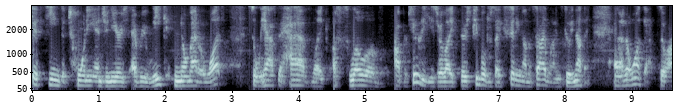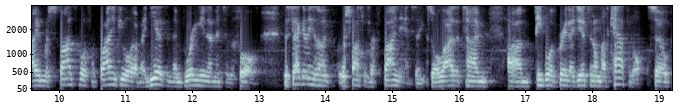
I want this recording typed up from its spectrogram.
15 to 20 engineers every week, no matter what. So we have to have like a flow of opportunities, or like there's people just like sitting on the sidelines doing nothing. And I don't want that. So I am responsible for finding people that have ideas and then bringing them into the fold. The second thing is I'm responsible for financing. So a lot of the time, um, people have great ideas but don't have capital. So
